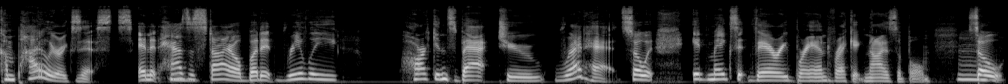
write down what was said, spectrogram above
Compiler exists and it has mm. a style, but it really harkens back to Red Hat. So it, it makes it very brand recognizable. Mm. So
